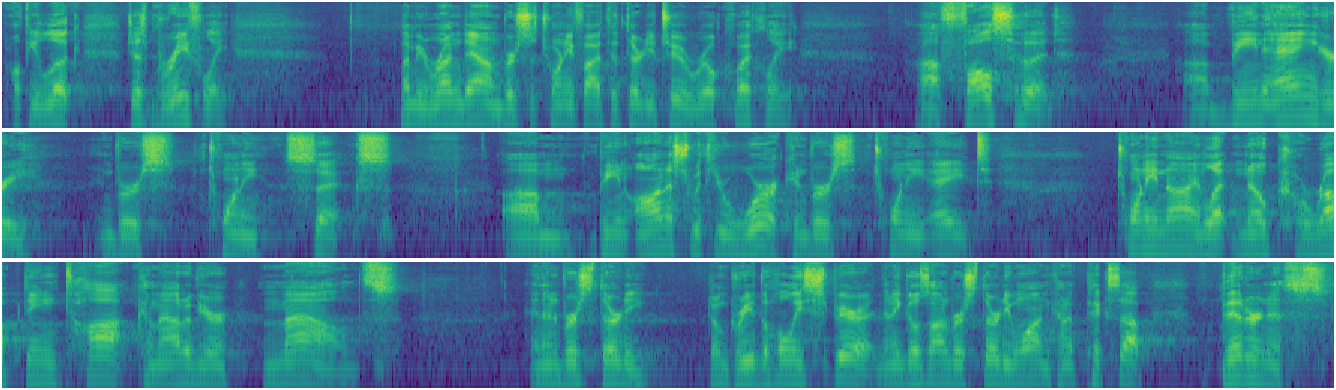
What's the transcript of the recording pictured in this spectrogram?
Well, if you look just briefly, let me run down verses 25 to 32 real quickly. Uh, falsehood, uh, being angry in verse 26, um, being honest with your work in verse 28. 29, let no corrupting talk come out of your mouths. And then verse 30, don't grieve the Holy Spirit. Then he goes on, verse 31, kind of picks up bitterness,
